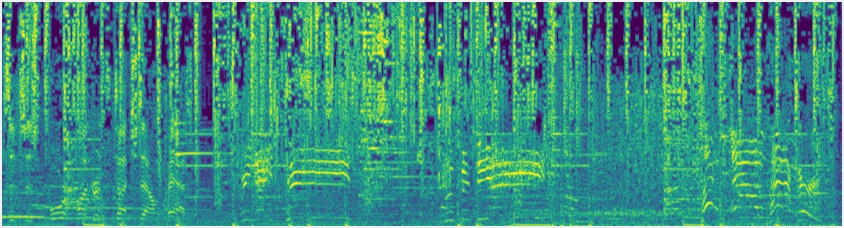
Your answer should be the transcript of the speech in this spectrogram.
Since his 400th touchdown pass. Touchdown Packers!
